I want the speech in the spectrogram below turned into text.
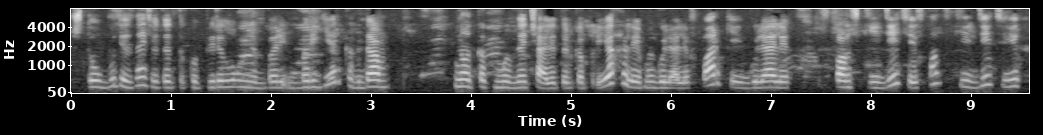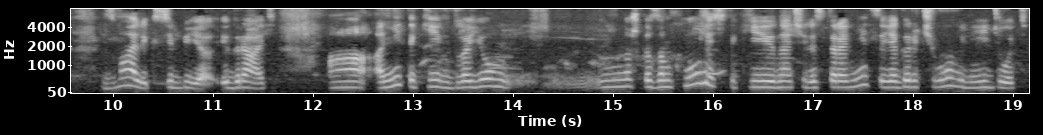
что будет, знаете, вот этот такой переломный барьер, когда ну вот как мы вначале только приехали, мы гуляли в парке, и гуляли испанские дети. Испанские дети их звали к себе играть, а они такие вдвоем немножко замкнулись, такие начали сторониться. Я говорю, чего вы не идете?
